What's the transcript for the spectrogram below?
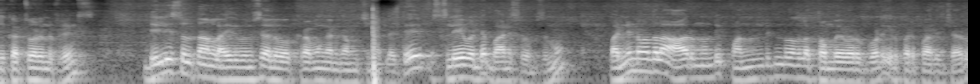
ఇక్కడ చూడండి ఫ్రెండ్స్ ఢిల్లీ సుల్తాన్ల ఐదు వంశాలు క్రమంగా గమనించినట్లయితే స్లేవ్ అంటే బానిస వంశము. పన్నెండు వందల ఆరు నుండి పన్నెండు వందల తొంభై వరకు కూడా వీరు పరిపాలించారు.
